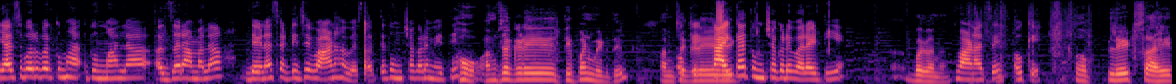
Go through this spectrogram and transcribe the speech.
याचबरोबर तुम्हा तुम्हाला जर आम्हाला देण्यासाठी जे वाण हवे असतात ते तुमच्याकडे मिळतील? हो आमच्याकडे ते पण मिळतील. आमच्याकडे काय काय तुमच्याकडे व्हरायटी आहे? बघा ना. वाणाचे? ओके. प्लेट्स आहेत.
